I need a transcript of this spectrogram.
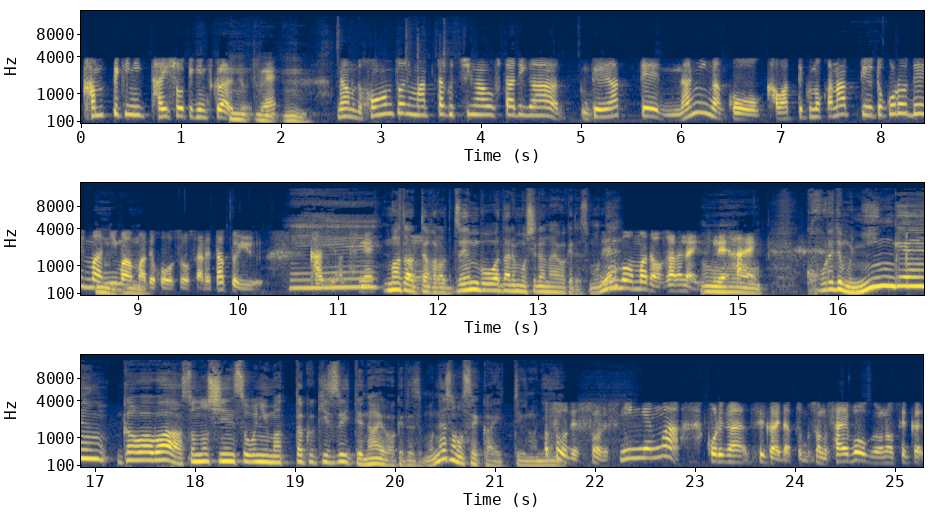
完璧に対照的に作られてるんですね。うんうんなので、本当に全く違う2人が出会って、何がこう変わっていくのかなっていうところで、まあ、うんうん2話まで放送されたという感じなんですね。まだだから全貌は誰も知らないわけですもんね。全貌はまだわからないですね。うんはい。これでも人間側はその真相に全く気づいてないわけですもんね、その世界っていうのに。そうです、そうです。人間はこれが世界だと、そのサイボーグの世界、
